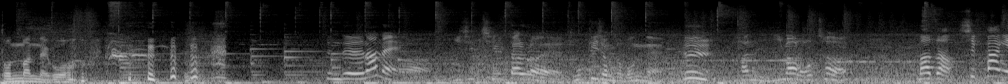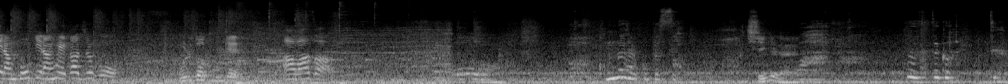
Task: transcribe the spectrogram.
돈만 내고. 든든하네. 27달러에 두 끼 정도 먹네. 응. 한 25,000원? 맞아. 식빵이랑 고기랑 해가지고. 물도 두 개. 아, 맞아. 오. 겁나 잘 굽혔어. 지기네. 으, 뜨거, 뜨거.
